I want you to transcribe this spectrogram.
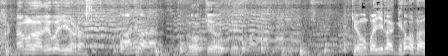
खट्टा। मंगा दो भाजी थोड़ा। Okay okay. क्यों भाजी लग गया पता?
